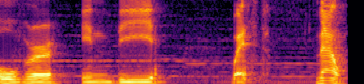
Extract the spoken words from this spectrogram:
over in the west. Now,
